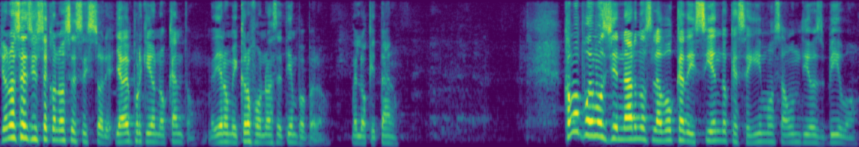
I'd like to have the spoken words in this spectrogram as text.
Yo no sé si usted conoce esa historia. Ya ve por qué yo no canto. Me dieron micrófono hace tiempo, pero me lo quitaron. ¿Cómo podemos llenarnos la boca diciendo que seguimos a un Dios vivo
